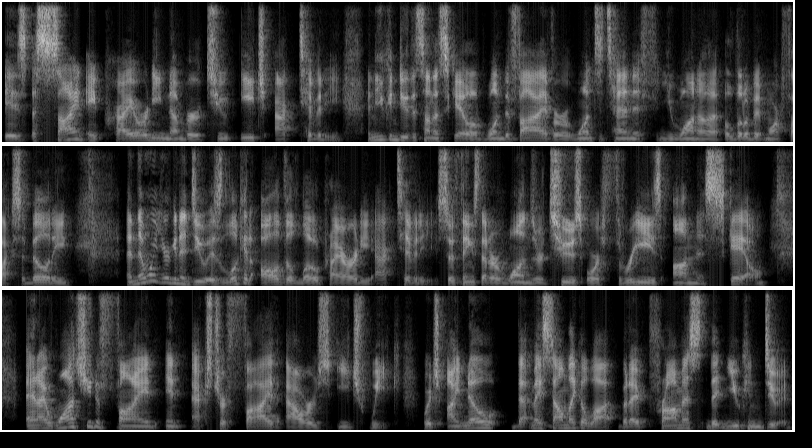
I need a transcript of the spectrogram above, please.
is assign a priority number to each activity. And you can do this on a scale of one to five or one to 10 if you want a, a little bit more flexibility. And then what you're going to do is look at all of the low priority activities. So things that are ones or twos or threes on this scale. And I want you to find an extra five hours each week, which I know that may sound like a lot, but I promise that you can do it.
